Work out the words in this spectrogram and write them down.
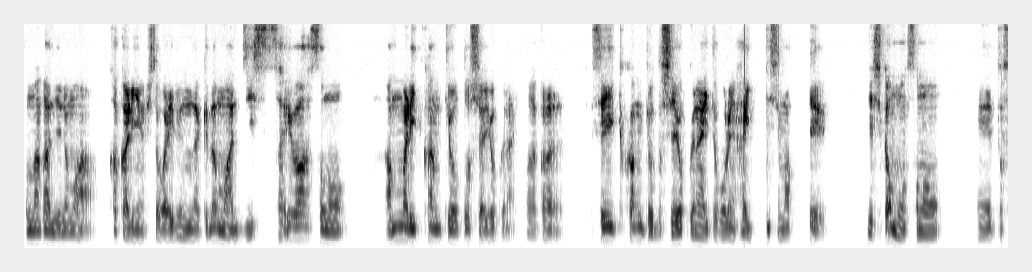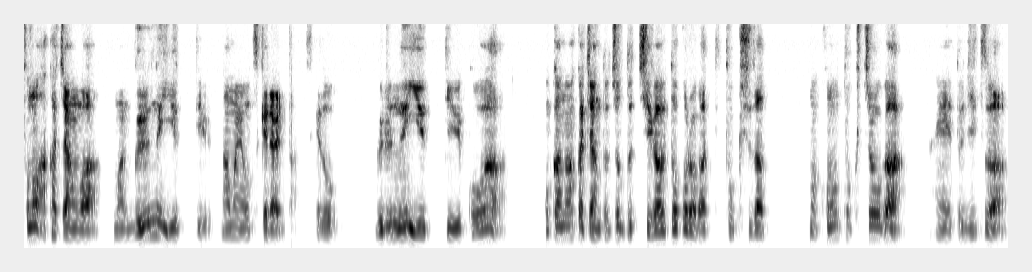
そんな感じのまあ、係の人がいるんだけど、まあ実際はその、あんまり環境としては良くない。だから、生育環境として良くないところに入ってしまって、でしかもその、えー、とその赤ちゃんは、まあ、グルヌイユっていう名前を付けられたんですけど、グルヌイユっていう子は、他の赤ちゃんとちょっと違うところがあって特殊だ。まあ、この特徴が、えー、と実は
